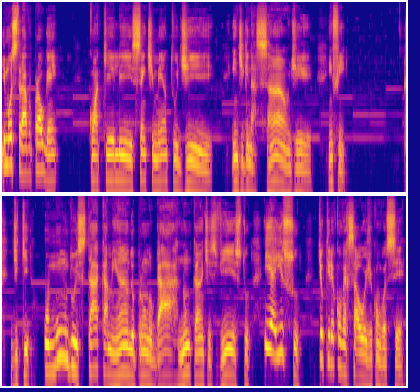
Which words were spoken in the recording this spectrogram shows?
e mostrava para alguém com aquele sentimento de indignação, de. enfim. De que o mundo está caminhando para um lugar nunca antes visto, e é isso que eu queria conversar hoje com você.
